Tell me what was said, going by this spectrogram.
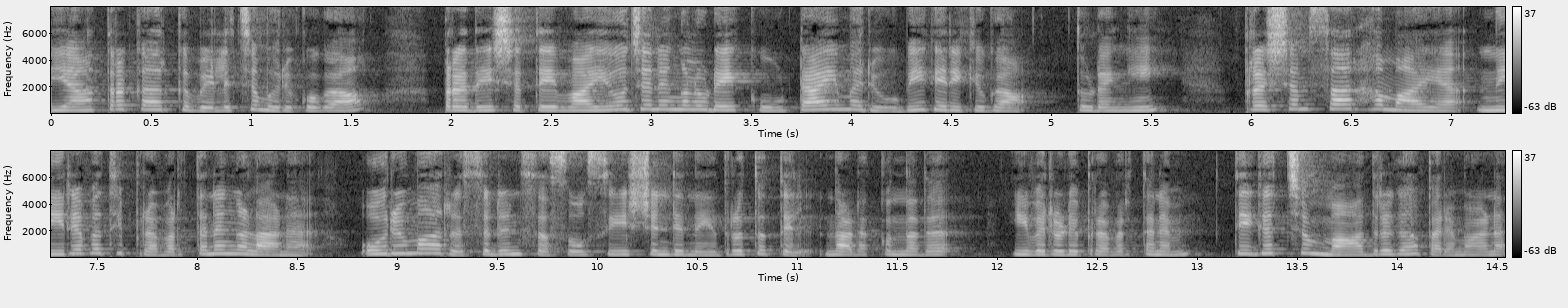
യാത്രക്കാർക്ക് വെളിച്ചമൊരുക്കുക പ്രദേശത്തെ വയോജനങ്ങളുടെ കൂട്ടായ്മ രൂപീകരിക്കുക തുടങ്ങി പ്രശംസാർഹമായ നിരവധി പ്രവർത്തനങ്ങളാണ് ഒരുമ റെസിഡൻസ് അസോസിയേഷന്റെ നേതൃത്വത്തിൽ നടക്കുന്നത്. ഇവരുടെ പ്രവർത്തനം തികച്ചും മാതൃകാപരമാണ്.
